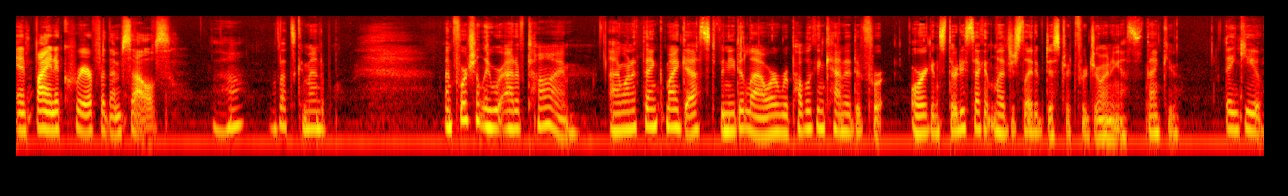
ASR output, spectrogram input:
and find a career for themselves uh-huh. well that's commendable unfortunately we're out of time i want to thank my guest vineeta lower republican candidate for oregon's 32nd legislative district for joining us thank you thank you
